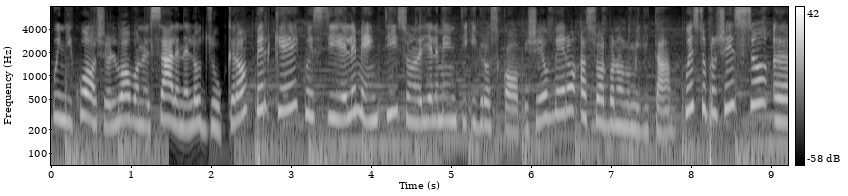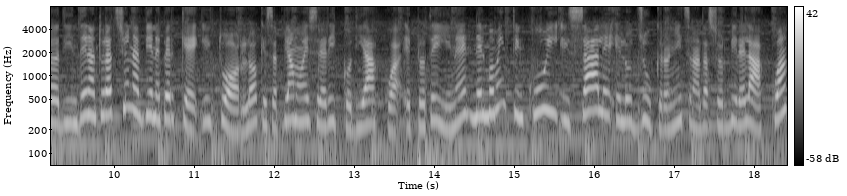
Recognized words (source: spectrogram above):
quindi cuocere l'uovo nel sale e nello zucchero perché questi elementi sono degli elementi igroscopici, ovvero assorbono l'umidità. Questo processo eh, di denaturazione avviene perché il tuorlo, che sappiamo essere ricco di acqua e proteine, nel momento in cui il sale e lo zucchero iniziano ad assorbire l'acqua,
